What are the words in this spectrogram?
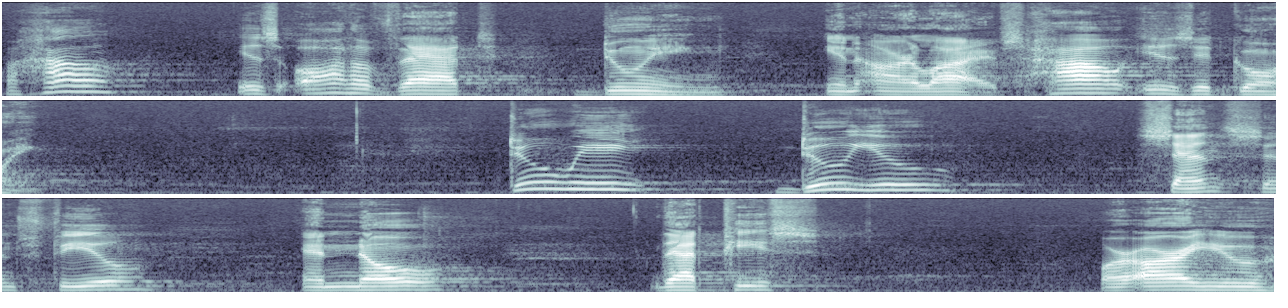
Well, how is all of that doing in our lives? How is it going? Do we, do you sense and feel and know that peace? Or are you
